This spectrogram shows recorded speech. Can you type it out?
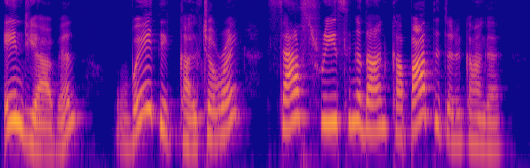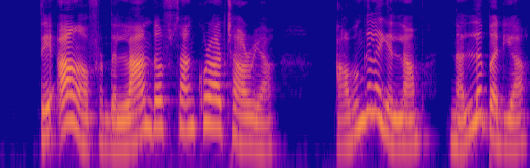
இந்தியாவில் வேதி கல்ச்சரை சாஸ்திரீஸுங்க தான் காப்பாத்திட்டு இருக்காங்க. They are from the land of Shankaracharya அவங்கள எல்லாம் நல்லபடியா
